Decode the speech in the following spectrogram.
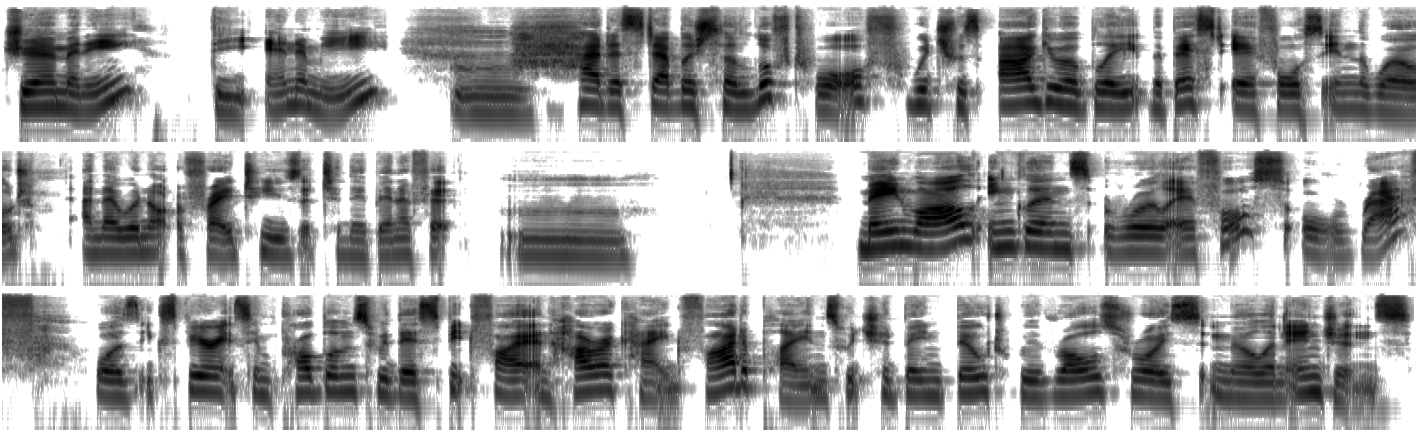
Germany, the enemy, Mm. had established the Luftwaffe, which was arguably the best air force in the world, and they were not afraid to use it to their benefit. Mm. Meanwhile, England's Royal Air Force, or RAF, was experiencing problems with their Spitfire and Hurricane fighter planes, which had been built with Rolls Royce Merlin engines.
